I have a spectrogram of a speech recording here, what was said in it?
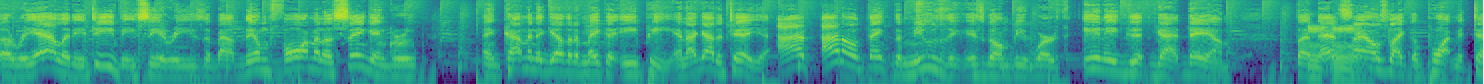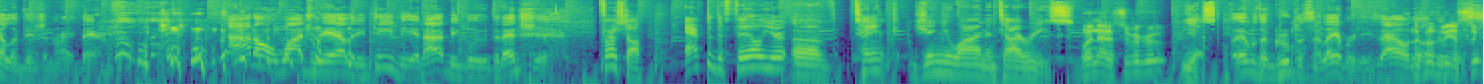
a reality TV series about them forming a singing group and coming together to make an EP. And I got to tell you, I I don't think the music is going to be worth any good goddamn. But that Mm-mm. sounds like appointment television right there. I don't watch reality TV, and I'd be glued to that shit. First off, after the failure of Tank, Ginuwine, and Tyrese, Wasn't that a supergroup? yes, It was a group of celebrities. I don't It was know. supposed to be a if it was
